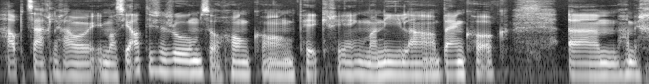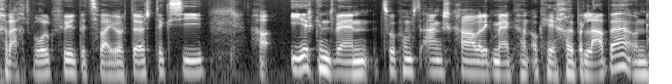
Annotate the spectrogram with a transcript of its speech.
Hauptsächlich auch im asiatischen Raum, so Hongkong, Peking, Manila, Bangkok. Ähm, habe mich recht wohl gefühlt, bin zwei Jahre dort gewesen. Habe irgendwann Zukunftsängste gehabt, weil ich gemerkt habe, okay, ich kann überleben und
